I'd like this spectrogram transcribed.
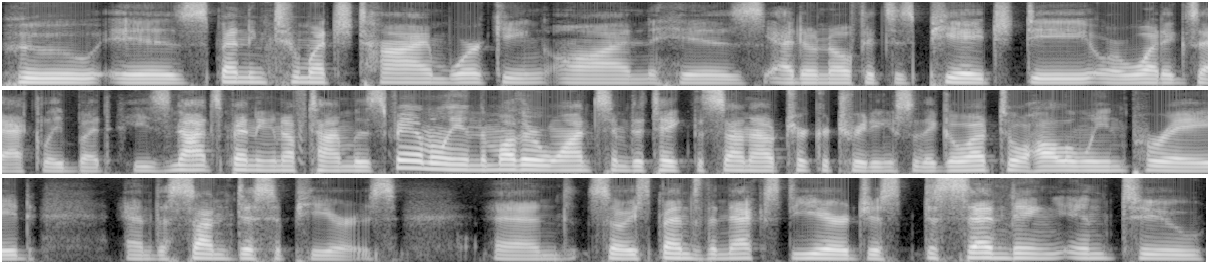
who is spending too much time working on his, I don't know if it's his PhD or what exactly, but he's not spending enough time with his family, and the mother wants him to take the son out trick or treating. So they go out to a Halloween parade, and the son disappears. And so he spends the next year just descending into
